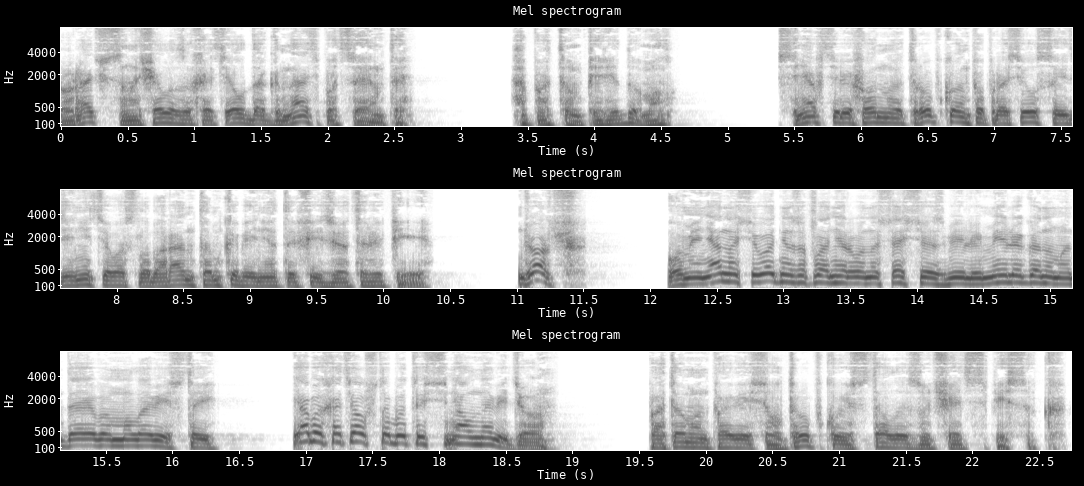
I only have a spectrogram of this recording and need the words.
Врач сначала захотел догнать пациента, а потом передумал. Сняв телефонную трубку, он попросил соединить его с лаборантом кабинета физиотерапии. «Джордж, у меня на сегодня запланирована сессия с Билли Миллиганом и Дэйвом Маловистой. Я бы хотел, чтобы ты снял на видео». Потом он повесил трубку и стал изучать список.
